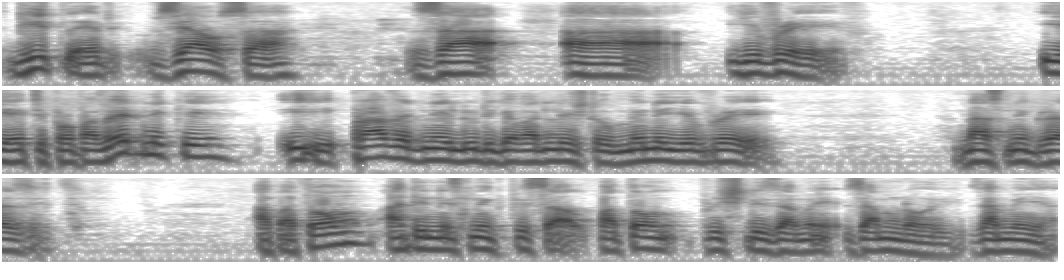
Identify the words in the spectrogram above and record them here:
Гитлер взялся за а, евреев. И эти проповедники и праведные люди говорили, что мы не евреи, нас не грозит. А потом один из них писал, потом пришли за, ме- за мной, за меня.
